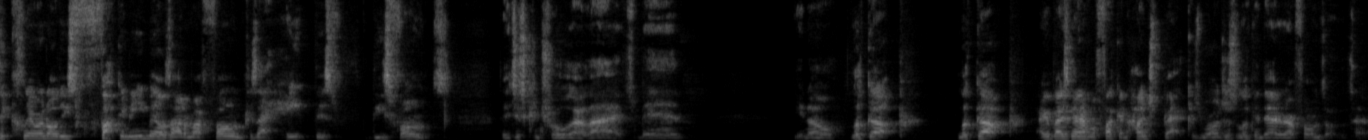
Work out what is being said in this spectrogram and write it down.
to clearing all these fucking emails out of my phone because I hate this these phones. They just control our lives, man. You know, look up. Look up. Everybody's gonna have a fucking hunchback because we're all just looking down at our phones all the time.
